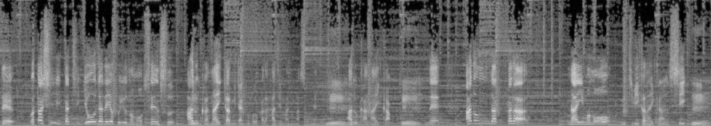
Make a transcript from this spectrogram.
ん。で私たち行者でよく言うのもセンスあるかないかみたいなところから始まりますよね、うん。あるかないか。うん。であるんだったらないものを導かないかんしうん。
